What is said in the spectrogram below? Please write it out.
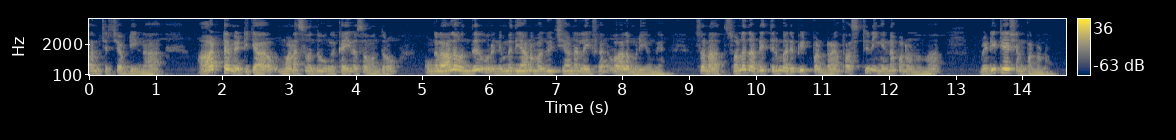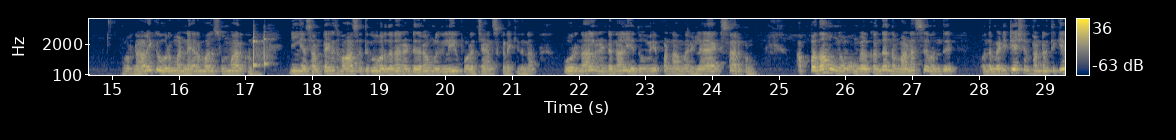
ஆரம்பிச்சிருச்சு அப்படின்னா ஆட்டோமேட்டிக்காக மனசு வந்து உங்கள் கைவசம் வந்துடும் உங்களால் வந்து ஒரு நிம்மதியான, மகிழ்ச்சியான லைஃப்பை வாழ முடியுங்க. ஸோ நான் சொன்னதை அப்படியே திரும்ப ரிப்பீட் பண்ணுறேன் ஃபஸ்ட்டு நீங்கள் என்ன பண்ணணும்னா, மெடிடேஷன் பண்ணணும். ஒரு நாளைக்கு ஒரு மணி நேரமாவது சும்மா இருக்கணும். நீங்கள் சம்டைம்ஸ் மாதத்துக்கு ஒரு தடவை ரெண்டு தடவை உங்களுக்கு லீவ் போகிற சான்ஸ் கிடைக்குதுன்னா, ஒரு நாள், ரெண்டு நாள் எதுவுமே பண்ணாமல் ரிலாக்ஸாக இருக்கணும். அப்போ தான் உங்கள் உங்களுக்கு வந்து அந்த மனசு வந்து அந்த மெடிடேஷன் பண்ணுறதுக்கே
